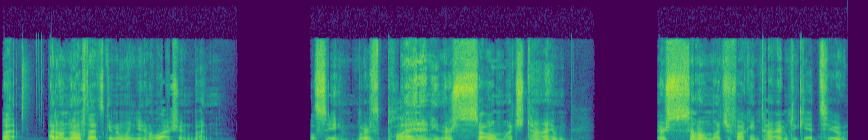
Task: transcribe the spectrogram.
But I don't know if that's going to win you an election, but we'll see. There's plenty. There's so much time. There's so much fucking time to get to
